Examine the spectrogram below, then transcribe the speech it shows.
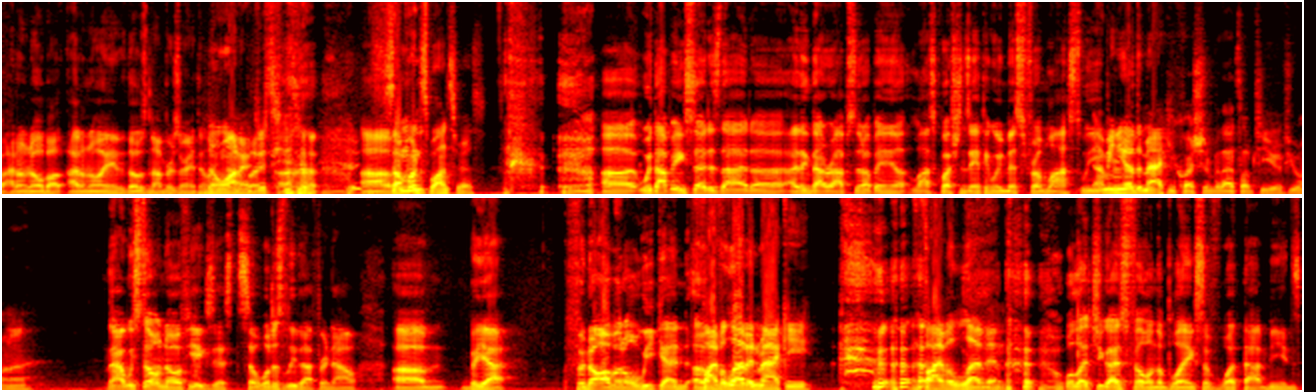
I don't know about I don't know any of those numbers or anything like that. Don't like want that. it. but, Just someone sponsor us. uh, with that being said, is that uh, I think that wraps it up. Any last questions? Anything we missed from last week? I mean, or- you have the Mackey question, but that's up to you if you want to. Nah, we still don't know if he exists, so we'll just leave that for now. Um, but yeah, phenomenal weekend of Five eleven Mackey. Five eleven. we'll let you guys fill in the blanks of what that means.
